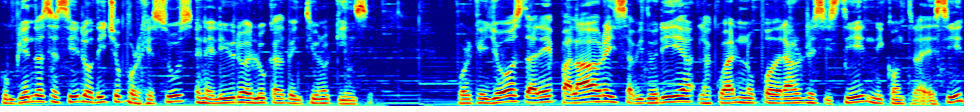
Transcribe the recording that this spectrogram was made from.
cumpliéndose así lo dicho por Jesús en el libro de Lucas 21:15. Porque yo os daré palabra y sabiduría, la cual no podrán resistir ni contradecir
